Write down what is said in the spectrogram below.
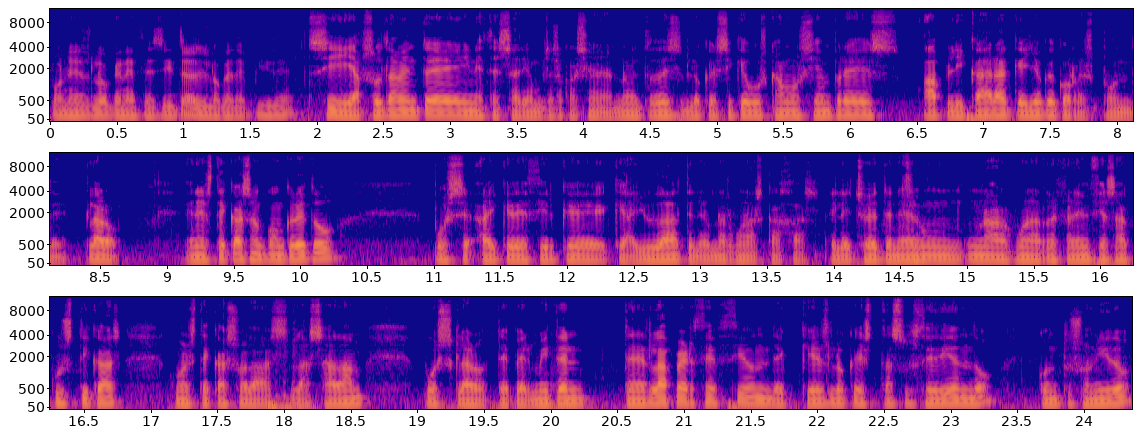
pones lo que necesitas y lo que te pide. Sí, absolutamente innecesario en muchas ocasiones, ¿no? Entonces lo que sí que buscamos siempre es aplicar aquello que corresponde. Claro, en este caso en concreto, pues hay que decir que, que ayuda a tener unas buenas cajas. El hecho de tener sí. un, unas buenas referencias acústicas, como en este caso las, las Adam, pues claro, te permiten tener la percepción de qué es lo que está sucediendo con tu sonido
